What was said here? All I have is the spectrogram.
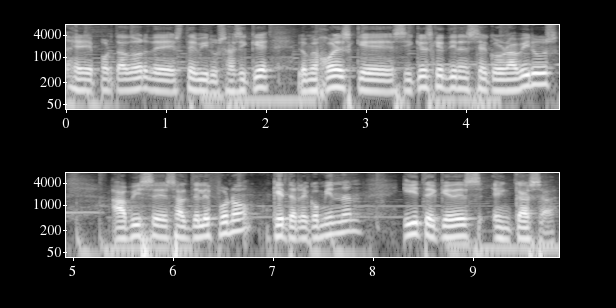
eh, portador de este virus. Así que lo mejor es que si crees que tienes el coronavirus, avises al teléfono que te recomiendan y te quedes en casa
